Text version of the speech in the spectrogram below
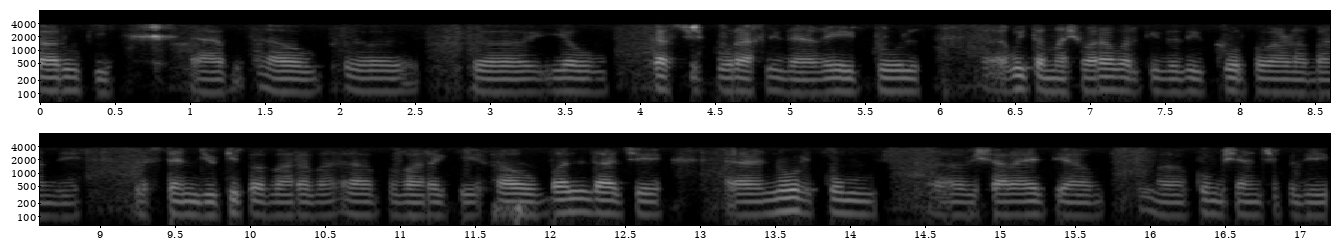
کار وکړي او که یو کس چې کور اخلي د هغې ټول هغوی ته مشوره ورکړي د دې کور په اړه باندې د سټیمپ ډیوټي په باره په باره کې او بل دا چې نور کوم شرایط یا کوم شان چې په دې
